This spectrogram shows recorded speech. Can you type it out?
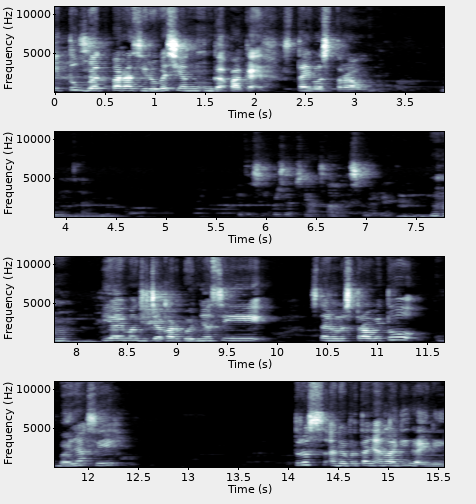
itu buat para zero waste yang nggak pakai stainless straw. Hmm. Sih persepsi yang salah sebenarnya Mm-mm. Iya emang jejak karbonnya si stainless straw itu banyak sih. Terus ada pertanyaan lagi nggak ini?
